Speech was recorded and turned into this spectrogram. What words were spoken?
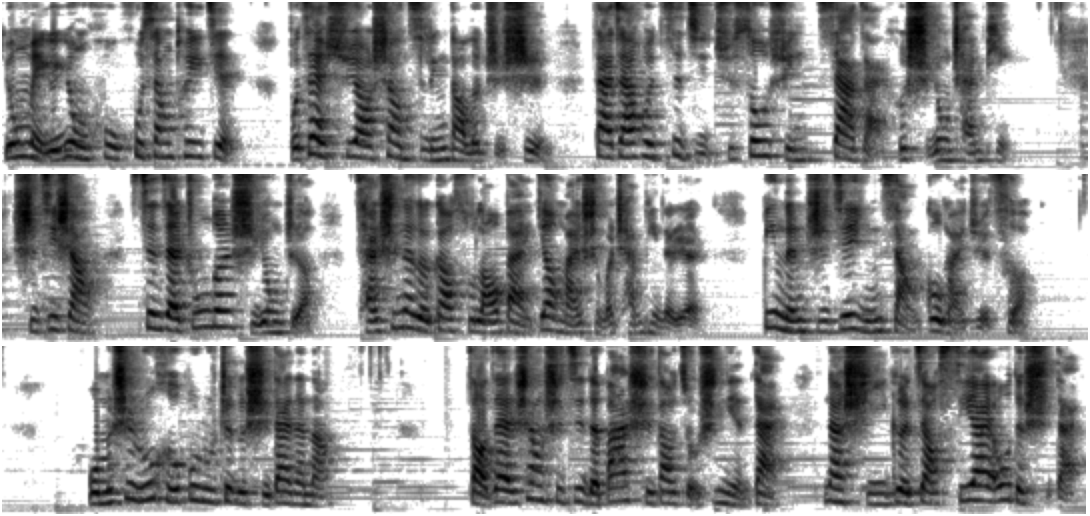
由每个用户互相推荐，不再需要上级领导的指示。大家会自己去搜寻、下载和使用产品。实际上，现在终端使用者才是那个告诉老板要买什么产品的人，并能直接影响购买决策。我们是如何步入这个时代的呢？早在上世纪的八十到九十年代，那是一个叫 CIO 的时代。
